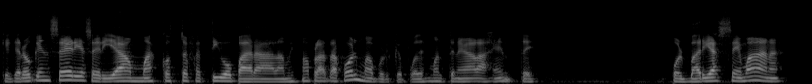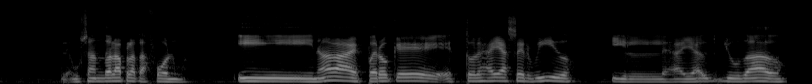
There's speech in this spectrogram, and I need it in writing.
Que creo que en serie sería más costo efectivo para la misma plataforma porque puedes mantener a la gente por varias semanas usando la plataforma. Y nada, espero que esto les haya servido y les haya ayudado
